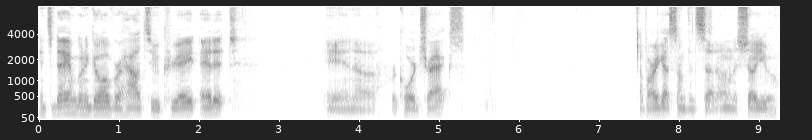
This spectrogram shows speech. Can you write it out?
And today I'm going to go over how to create, edit, and uh, record tracks. I've already got something set up. I'm going to show you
